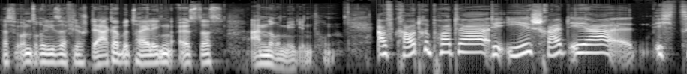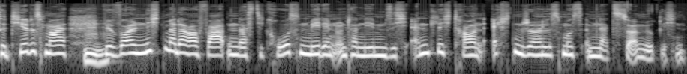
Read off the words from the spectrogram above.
dass wir unsere Leser viel stärker beteiligen, als das andere Medien tun. Auf krautreporter.de schreibt er, ich zitiere das mal, mhm. wir wollen nicht mehr darauf warten, dass die großen Medienunternehmen sich endlich trauen, echten Journalismus im Netz zu ermöglichen.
